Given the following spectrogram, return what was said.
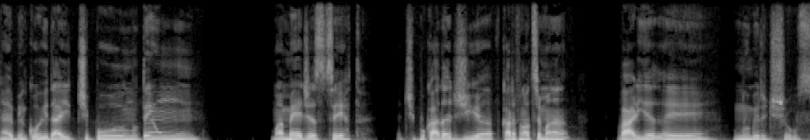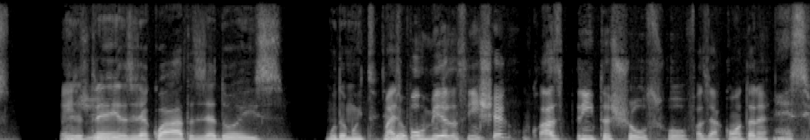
É bem corrida. Aí, tipo, não tem um, uma média certa. É, tipo, cada dia, cada final de semana varia é, o número de shows. Às vezes é três, às vezes é quatro, às vezes é dois. Muda muito, Mas entendeu? por mês, assim, chegam quase 30 shows, se for fazer a conta, né? É, se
